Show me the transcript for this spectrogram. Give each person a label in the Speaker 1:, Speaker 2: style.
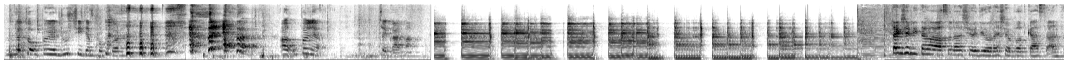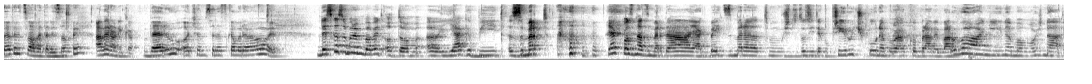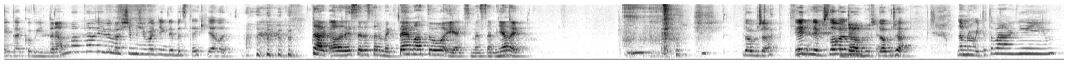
Speaker 1: Mě to úplně duší ten popcorn. Ale úplně. To je karma.
Speaker 2: Takže vítáme vás u dalšího dílu našeho podcastu Unfiltered. S vámi tady Sofie.
Speaker 1: A Veronika.
Speaker 2: Veru, o čem se dneska budeme bavit?
Speaker 1: Dneska se budeme bavit o tom, eh, jak být zmrt. jak poznat zmrda, jak být zmrt, můžete to vzít jako příručku, nebo jako právě varování, nebo možná i takový drama malý ve vašem životě, kdybyste chtěli.
Speaker 2: Tak, ale než se dostaneme k tématu, jak jsme se měli.
Speaker 1: Dobře. Jedným slovem.
Speaker 2: Dobře.
Speaker 1: Dobře. Na nový tetování.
